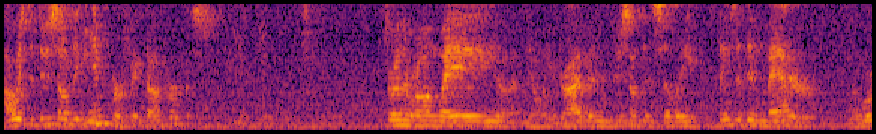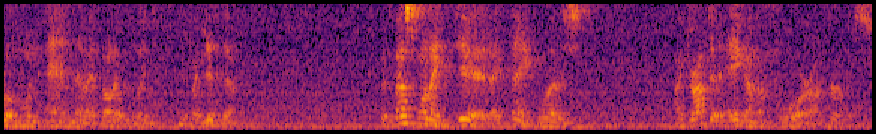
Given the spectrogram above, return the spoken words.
I was to do something imperfect on purpose. Turn the wrong way, uh, you know, when you're driving, do something silly, things that didn't matter, and the world wouldn't end, and I thought it would if I did them. But the best one I did, I think, was I dropped an egg on the floor on purpose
